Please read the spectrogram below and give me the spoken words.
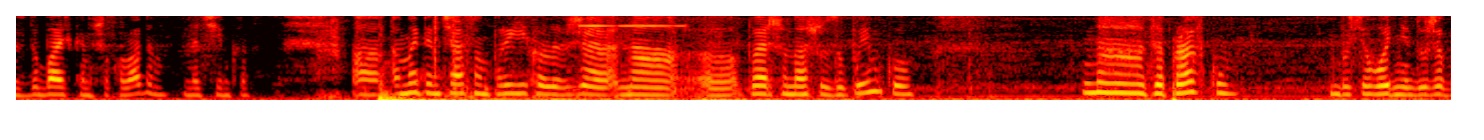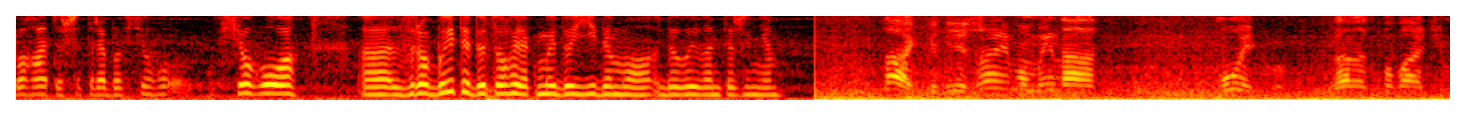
з дубайським шоколадом, начинка. А ми тим часом приїхали вже на е, першу нашу зупинку на заправку. Бо сьогодні дуже багато ще треба всього, всього зробити до того, як ми доїдемо до вивантаження. Так, під'їжджаємо ми на мойку. Зараз побачимо,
